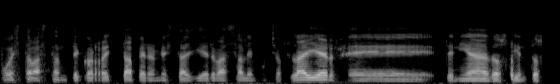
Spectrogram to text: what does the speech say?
puesta bastante correcta, pero en estas hierbas sale mucho flyer. eh, tenía 200,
